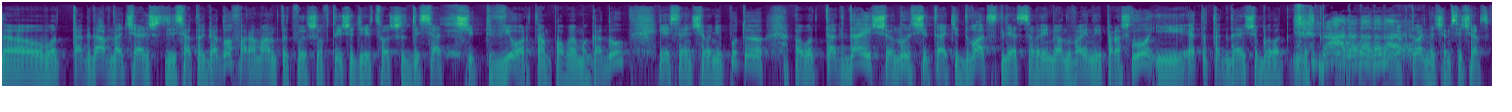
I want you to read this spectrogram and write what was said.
а, вот тогда, в начале 60-х годов, а роман этот вышел в 1964, по-моему, году, если я ничего не путаю. А вот тогда еще, ну, считайте, 20 лет со времен войны прошло, и это тогда еще было несколько да, да, да, да, да. актуально, чем сейчас.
